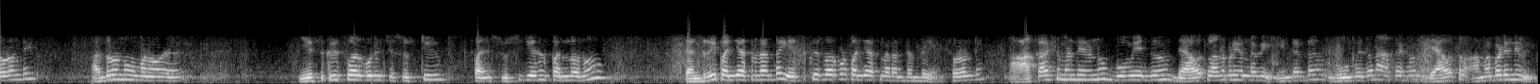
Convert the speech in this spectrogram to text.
చూడండి. అందులోనూ మనం యేసుక్రీస్తు వారి గురించి సృష్టి పని సృష్టి చేసిన పనిలోనూ తండ్రి పనిచేస్తున్నాడంట యేసుక్రీస్తు వారు కూడా పనిచేస్తున్నారంటండి. చూడండి ఆకాశం అంటేను భూమి మీద దేవతలు అనబడి ఉన్నవి. ఏంటంటే భూమి మీద ఆకాశం దేవతలు అనబడినవి.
